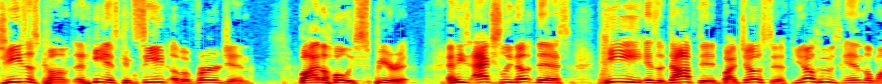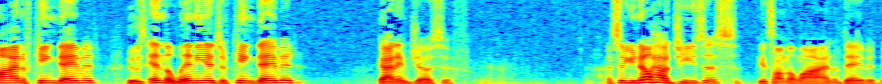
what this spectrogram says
Jesus comes and he is conceived of a virgin by the Holy Spirit. And he's actually, note this, he is adopted by Joseph. You know who's in the line of King David? Who's in the lineage of King David? A guy named Joseph. And so you know how Jesus gets on the line of David?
